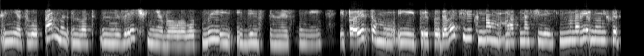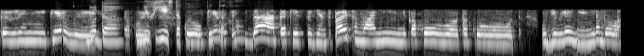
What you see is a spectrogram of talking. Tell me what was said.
нет, вот там вот, незрячих не было. Вот мы единственные с ней. И поэтому и преподаватели к нам относились. Ну, наверное, у них это же не первые. Ну да, такой, у них есть такой опыт. Первый, ага. Да, такие студенты. Поэтому они никакого такого вот удивления не было.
